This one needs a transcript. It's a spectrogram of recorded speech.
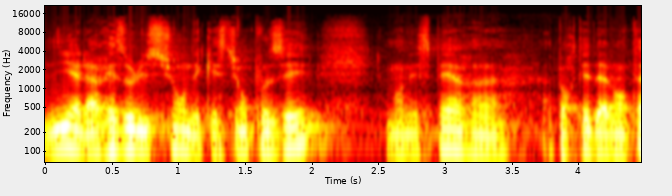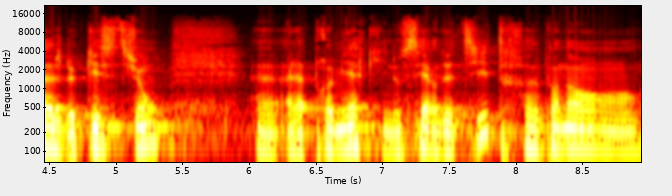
ni à la résolution des questions posées, mais on espère euh, apporter davantage de questions euh, à la première qui nous sert de titre. Pendant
